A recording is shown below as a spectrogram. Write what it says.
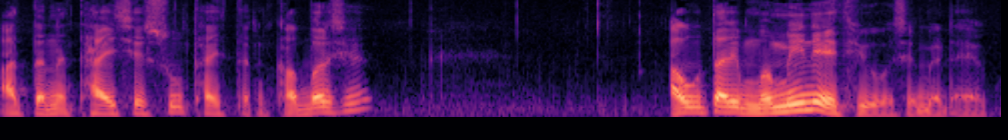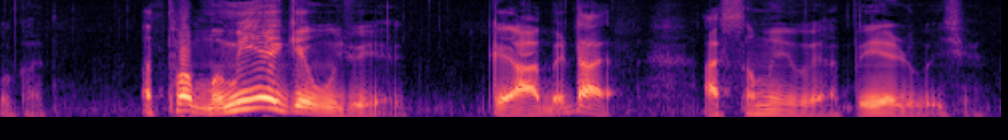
આ તને થાય છે, શું થાય તને ખબર છે? આવું તારી મમ્મીને થયું હશે બેટા એક વખત. અથવા મમ્મીએ કહેવું જોઈએ કે, આ બેટા, આ સમય હોય, આ પીરિયડ હોય છે.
